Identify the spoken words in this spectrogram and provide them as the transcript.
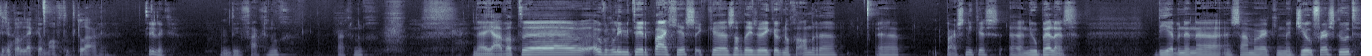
het is Ja. ook wel lekker om af en toe te klagen. Tuurlijk. Dat doe je vaak genoeg. Vaak genoeg. Nee, ja, wat eh, over gelimiteerde paardjes. Ik eh, zag deze week ook nog een andere eh, paar sneakers. New Balance. Die hebben een, een samenwerking met Joe Freshgood.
